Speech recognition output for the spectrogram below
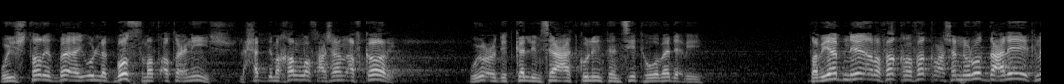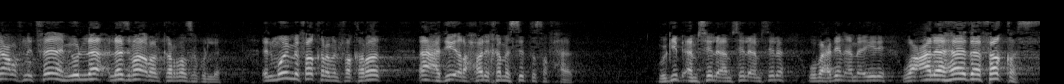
ويشترط بقى يقول لك بص ما تقاطعنيش لحد ما أخلص عشان أفكاري. ويقعد يتكلم ساعة تكون أنت نسيت هو بدأ بإيه طب يا ابني اقرأ فقرة فقرة عشان نرد عليك نعرف نتفاهم. يقول لا لازم أقرأ الكراسة كلها. المهم فقرة من الفقرات قعد يقرأ حوالي خمس ست صفحات ويجيب أمثلة أمثلة أمثلة وبعدين أما إيه وعلى هذا فقس.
